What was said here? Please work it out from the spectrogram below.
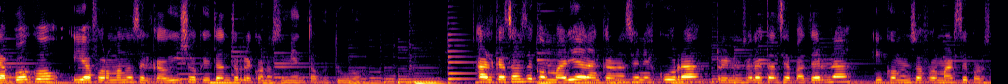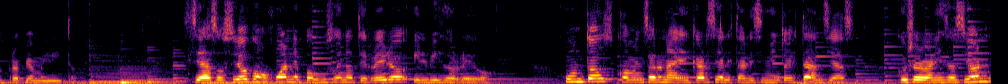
a poco iba formándose el caudillo que tanto reconocimiento obtuvo. Al casarse con María de la Encarnación Escurra, renunció a la estancia paterna y comenzó a formarse por su propio mérito. Se asoció con Juan Nepomuceno Terrero y Luis Dorrego, Juntos comenzaron a dedicarse al establecimiento de estancias, cuya organización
